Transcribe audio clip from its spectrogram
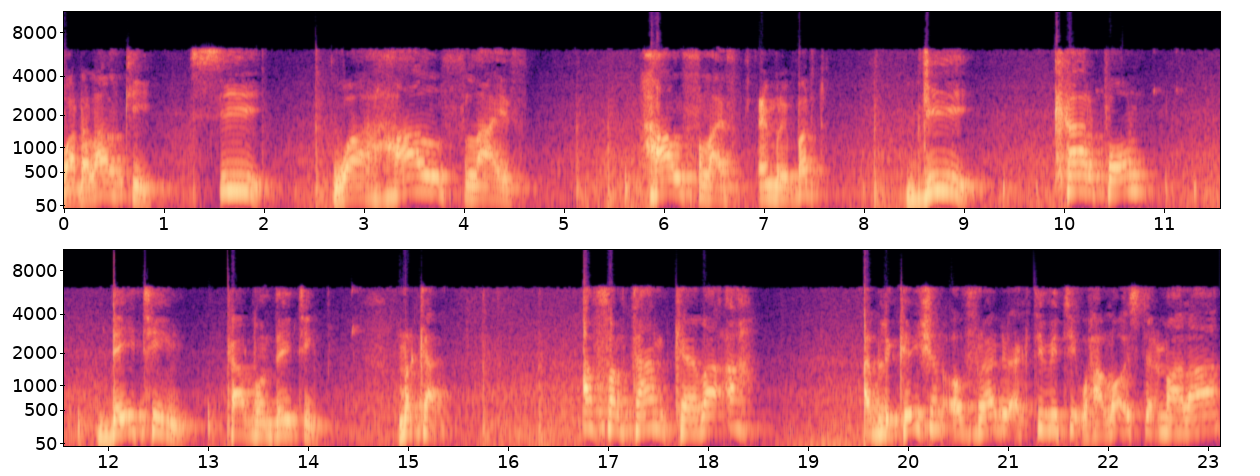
waa dhalaalkii c waa half life half life cimri badh d carbon dating carbon dating. Marka afartan keebaa ah application of radioactivity waxaa loo isticmaalaa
